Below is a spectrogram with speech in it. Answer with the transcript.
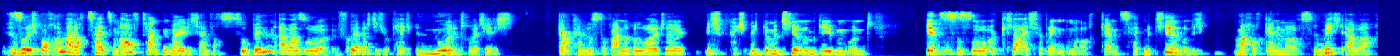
so, ich brauche immer noch Zeit zum Auftanken, weil ich einfach so bin, aber so, früher dachte ich, okay, ich bin nur introvertiert, ich gar keine Lust auf andere Leute, ich möchte mich nur mit Tieren umgeben. Und jetzt ist es so, klar, ich verbringe immer noch gerne Zeit mit Tieren. Und ich mache auch gerne mal was für mich, aber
